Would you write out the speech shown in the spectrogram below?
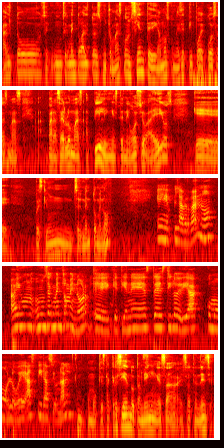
alto, un segmento alto es mucho más consciente, digamos, con ese tipo de cosas, más para hacerlo más appealing este negocio a ellos que pues que un segmento menor? Eh, la verdad no, hay un, un segmento menor eh, que tiene este estilo de vida como lo ve aspiracional. Como, como que está creciendo también Sí. esa, esa tendencia.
